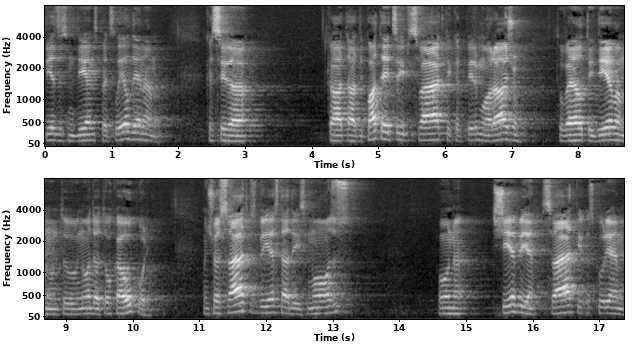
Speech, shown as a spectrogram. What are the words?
50 dienas pēc lieldienām, kas ir kā tādi pateicības svētki, kad pirmo ražu tu veltīji dievam un tu nodod to kā upuri. Un šo svētkus bija iestādījis Mūzus, un šie bija svētki, uz kuriem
